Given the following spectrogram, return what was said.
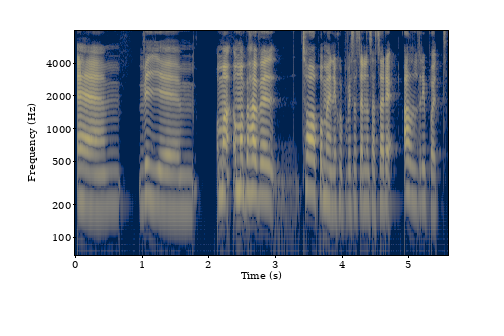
Ehm, vi, ehm, om, man, om man behöver ta på människor på vissa ställen så är det aldrig på ett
